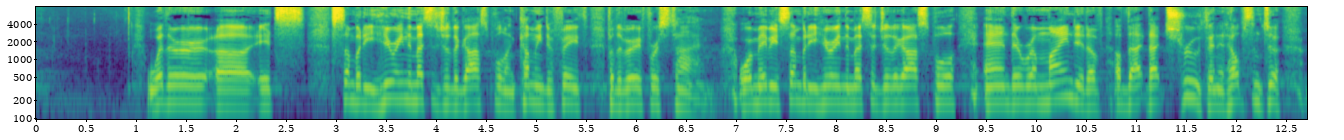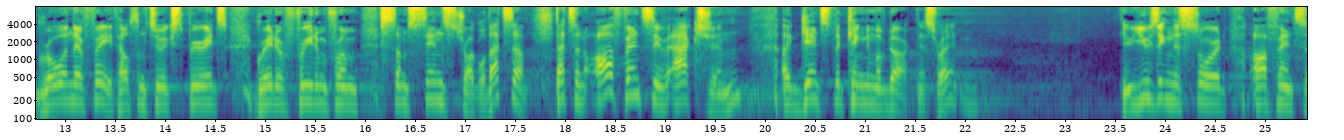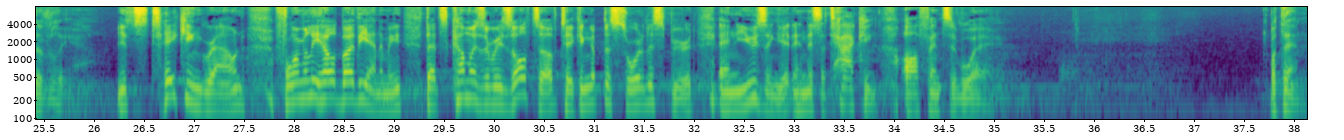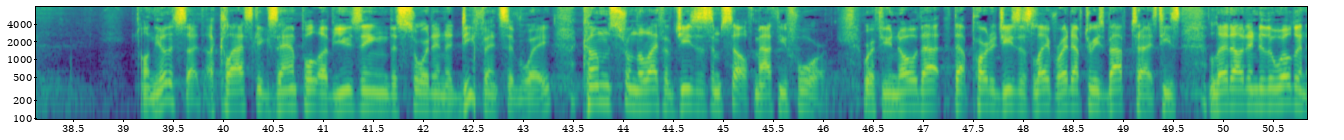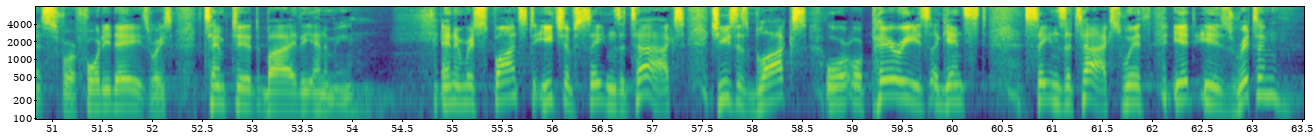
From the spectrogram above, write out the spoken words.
Whether uh, it's somebody hearing the message of the gospel and coming to faith for the very first time, or maybe somebody hearing the message of the gospel and they're reminded of, of that, that truth and it helps them to grow in their faith, helps them to experience greater freedom from some sin struggle. That's, a, that's an offensive action against the kingdom of darkness, right? You're using this sword offensively. It's taking ground formerly held by the enemy that's come as a result of taking up the sword of the Spirit and using it in this attacking, offensive way. But then, on the other side, a classic example of using the sword in a defensive way comes from the life of Jesus himself, Matthew 4, where if you know that, that part of Jesus' life, right after he's baptized, he's led out into the wilderness for 40 days, where he's tempted by the enemy. And in response to each of Satan's attacks, Jesus blocks or, or parries against Satan's attacks with, It is written,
